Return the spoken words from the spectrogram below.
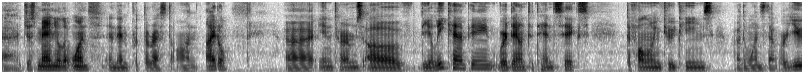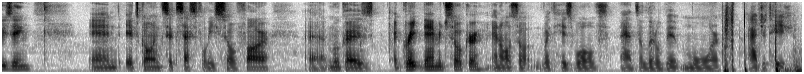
uh, just manual it once and then put the rest on idle. Uh, in terms of the elite campaign, we're down to 10-6. The following two teams are the ones that we're using. And it's going successfully so far. Uh, Muka is a great damage soaker and also with his wolves adds a little bit more agitation.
